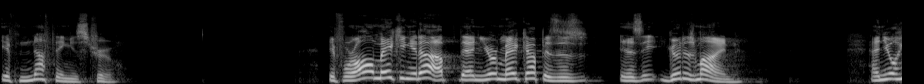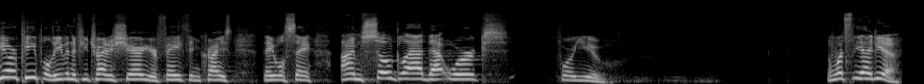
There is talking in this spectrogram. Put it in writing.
if nothing is true. If we're all making it up, then your makeup is as, as good as mine. And you'll hear people, even if you try to share your faith in Christ, they will say, I'm so glad that works for you. And what's the idea?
